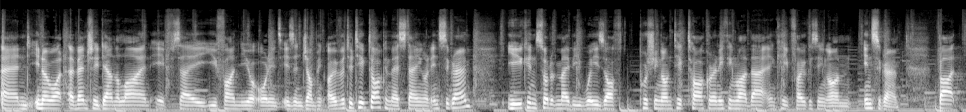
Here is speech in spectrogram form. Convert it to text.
And you know what? Eventually down the line if say you find your audience isn't jumping over to tiktok and they're staying on instagram you can sort of maybe wheeze off pushing on tiktok or anything like that and keep focusing on instagram. But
